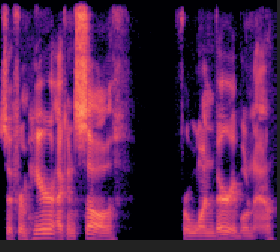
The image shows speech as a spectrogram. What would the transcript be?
So from here I can solve for one variable now.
